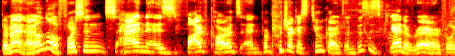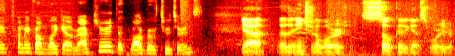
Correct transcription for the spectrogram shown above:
But man, I don't know. Forsen's hand has five cards and Purple Truck has two cards, and this is kind of rare, going coming from like a Rapture that Wild Growth two turns. Yeah, the ancient allure, it's so good against warrior.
